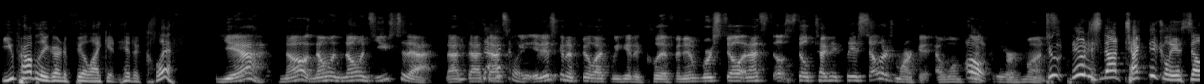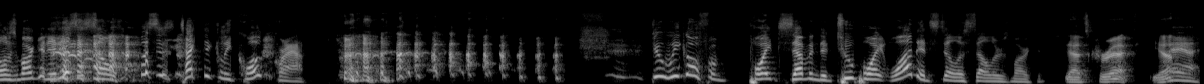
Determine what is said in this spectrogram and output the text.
You probably are going to feel like it hit a cliff yeah, no, no one, no one's used to that. That that exactly. that's it is going to feel like we hit a cliff, and then we're still, and that's still, still technically a seller's market at one point oh, four months. Dude, dude, it's not technically a seller's market. It is a seller. this is technically quote crap. dude, we go from 0.7 to 2.1. It's still a seller's market. That's correct. Yeah, man,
